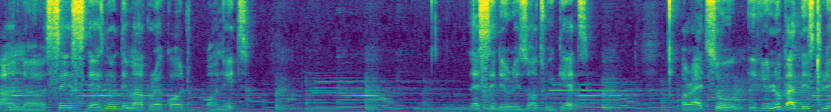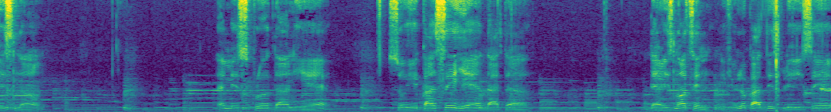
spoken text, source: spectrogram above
and uh, since there's no DMARC record on it let's see the result we get. Alright so if you look at this place now let me scroll down here. So you can see here that uh, there is nothing. If you look at this place say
